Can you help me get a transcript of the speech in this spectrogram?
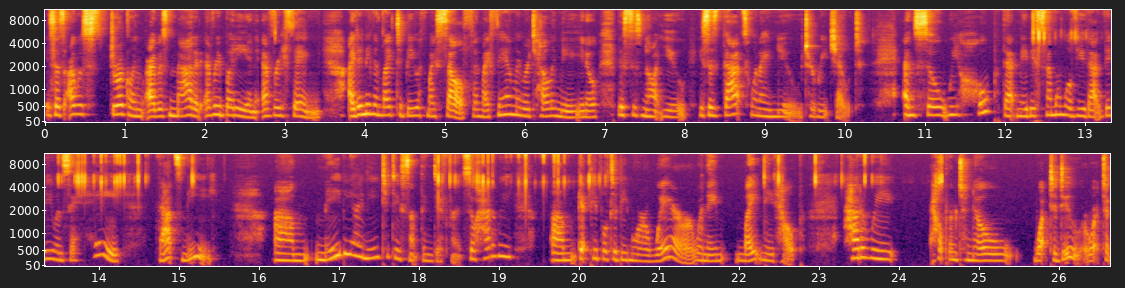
It says, I was struggling. I was mad at everybody and everything. I didn't even like to be with myself. And my family were telling me, you know, this is not you. He says, That's when I knew to reach out. And so we hope that maybe someone will view that video and say, Hey, that's me. Um, maybe I need to do something different. So, how do we um, get people to be more aware when they might need help? How do we help them to know what to do or what to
